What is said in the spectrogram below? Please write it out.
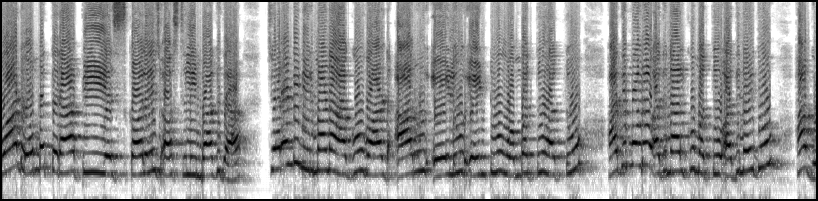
ವಾರ್ಡ್ ಒಂಬತ್ತರ ಪಿಎಸ್ ಕಾಲೇಜ್ ಹಾಸ್ಟೆಲ್ ಹಿಂಭಾಗದ ಚರಂಡಿ ನಿರ್ಮಾಣ ಹಾಗೂ ವಾರ್ಡ್ ಆರು, ಏಳು, ಎಂಟು, ಒಂಬತ್ತು, ಹತ್ತು, ಹದಿಮೂರು, ಹದಿನಾಲ್ಕು ಮತ್ತು ಹದಿನೈದು ಹಾಗೂ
